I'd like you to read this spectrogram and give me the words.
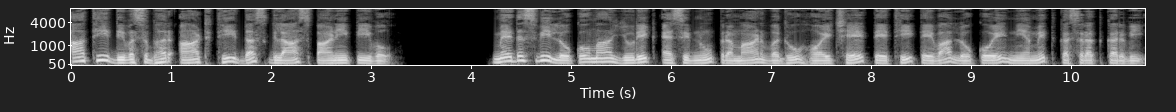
આથી દિવસભર આઠથી દસ ગ્લાસ પાણી પીવો. મેદસ્વી લોકોમાં યુરિક એસિડનું પ્રમાણ વધુ હોય છે તેથી તેવા લોકોએ નિયમિત કસરત કરવી.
